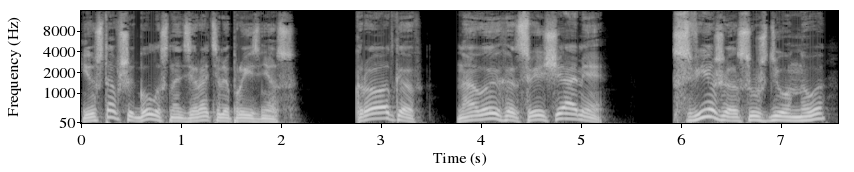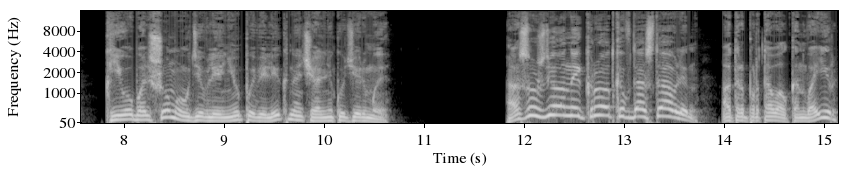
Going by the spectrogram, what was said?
и уставший голос надзирателя произнес. «Кротков, на выход с вещами!» Свежеосужденного, к его большому удивлению, повели к начальнику тюрьмы. «Осужденный Кротков доставлен!» — отрапортовал конвоир,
